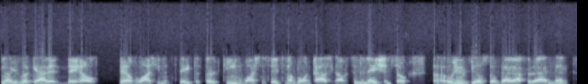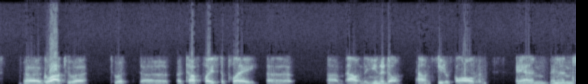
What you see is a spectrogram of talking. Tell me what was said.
you know, you look at it, and they held they held Washington State to 13, Washington State's the number one passing offense in the nation. So uh, we didn't feel so bad after that. And then uh, go out to a to a, uh, a tough place to play uh, um, out in the Unidome, out in Cedar Falls, and and and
